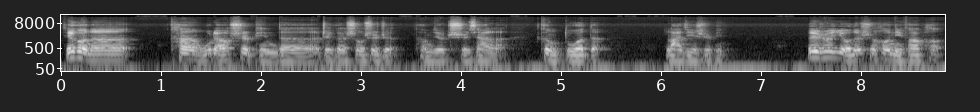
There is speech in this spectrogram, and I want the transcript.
结果呢，看无聊视频的这个受试者，他们就吃下了。更多的垃圾食品，所以说有的时候你发胖，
